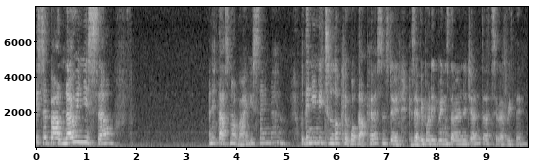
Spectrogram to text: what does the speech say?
it's about knowing yourself. And if that's not right, you say no. But then you need to look at what that person's doing because everybody brings their own agenda to everything.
